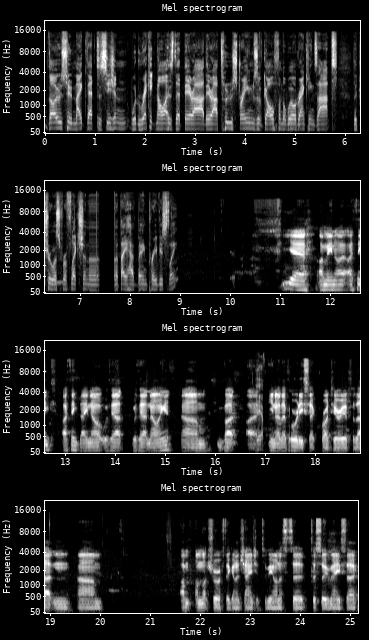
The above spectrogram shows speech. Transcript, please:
those who make that decision would recognise that there are there are two streams of golf, and the world rankings aren't the truest reflection that they have been previously? Yeah, I mean, I, I, think I think they know it without without knowing it. Um, but I, yep. you know, they've already set criteria for that, and um, I'm I'm not sure if they're going to change it to be honest to to suit me. So,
